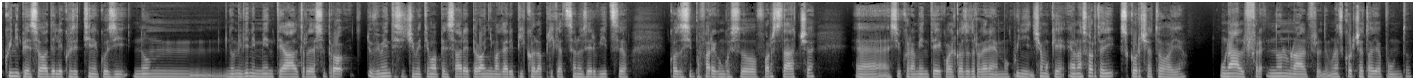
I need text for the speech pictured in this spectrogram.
Quindi penso a delle cosettine così, non, non, mi viene in mente altro adesso, però ovviamente se ci mettiamo a pensare per ogni magari piccola applicazione o servizio cosa si può fare con questo Force Touch, eh, sicuramente qualcosa troveremmo. Quindi diciamo che è una sorta di scorciatoia un Alfred, non un Alfred, una scorciatoia appunto.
